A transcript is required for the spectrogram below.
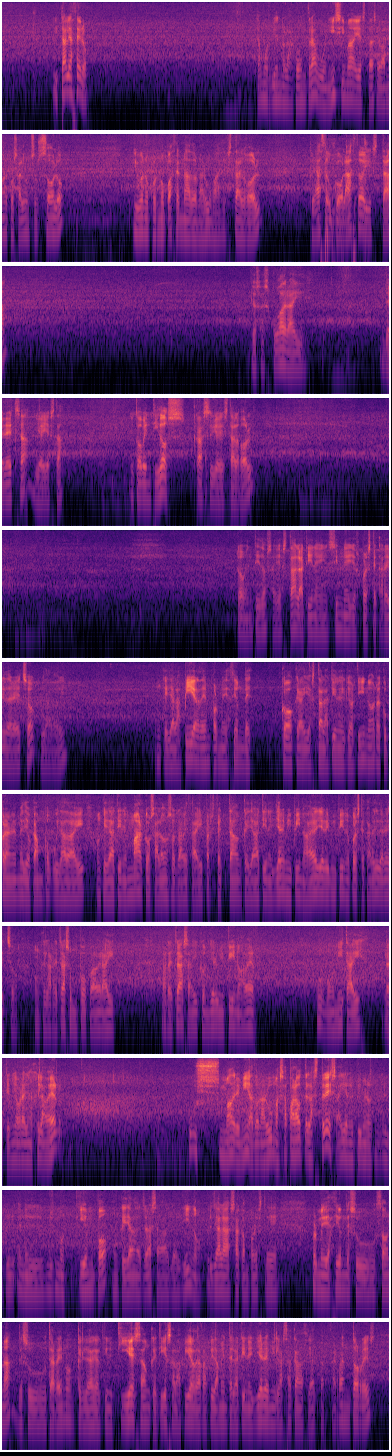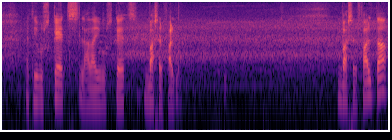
Italia 0. Estamos viendo la contra, buenísima. Ahí está, se va Marcos Alonso solo. Y bueno, pues no puede hacer nada Naruma. Ahí está el gol. Pedazo, golazo, ahí está. Que esa escuadra ahí derecha y ahí está. Minuto 22. Casi ahí está el gol. Minuto 22, ahí está. La tiene Insigne ellos por este carril derecho. Cuidado ahí. Aunque ya la pierden por mediación de Coque. Ahí está, la tiene el Giordino. Recuperan el medio campo. Cuidado ahí. Aunque ya la tiene Marcos Alonso otra vez ahí. Perfecta. Aunque ya la tiene Jeremy Pino. A ver, Jeremy Pino por este carril derecho. Aunque la retrasa un poco, a ver ahí. La retrasa ahí con Jeremy Pino, a ver. Uh, bonita ahí. La tenía Brian Hill, a ver. Ush, madre mía, Donnarumma se ha parado de las tres ahí en el primero, en el mismo tiempo, aunque ya la retrasa Georgino, ya la sacan por este por mediación de su zona, de su terreno, que ya tiene Tiesa, aunque Tiesa la pierde rápidamente, la tiene Jeremy, la saca hacia Ferran Torres, aquí Busquets, la da y Busquets, va a ser falta. Va a ser falta.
